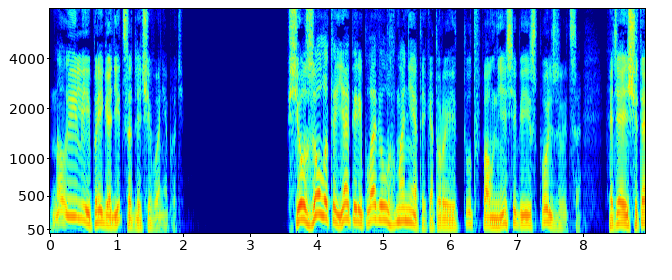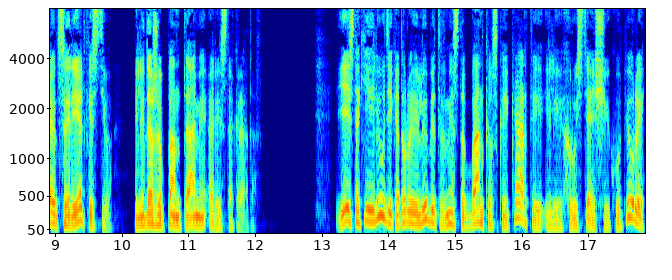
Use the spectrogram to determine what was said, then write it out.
ну или пригодится для чего-нибудь. Все золото я переплавил в монеты, которые тут вполне себе используются, хотя и считаются редкостью — или даже понтами аристократов. Есть такие люди, которые любят вместо банковской карты или хрустящей купюры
